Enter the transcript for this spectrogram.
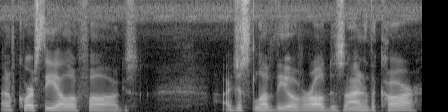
And of course the yellow fogs. I just love the overall design of the car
